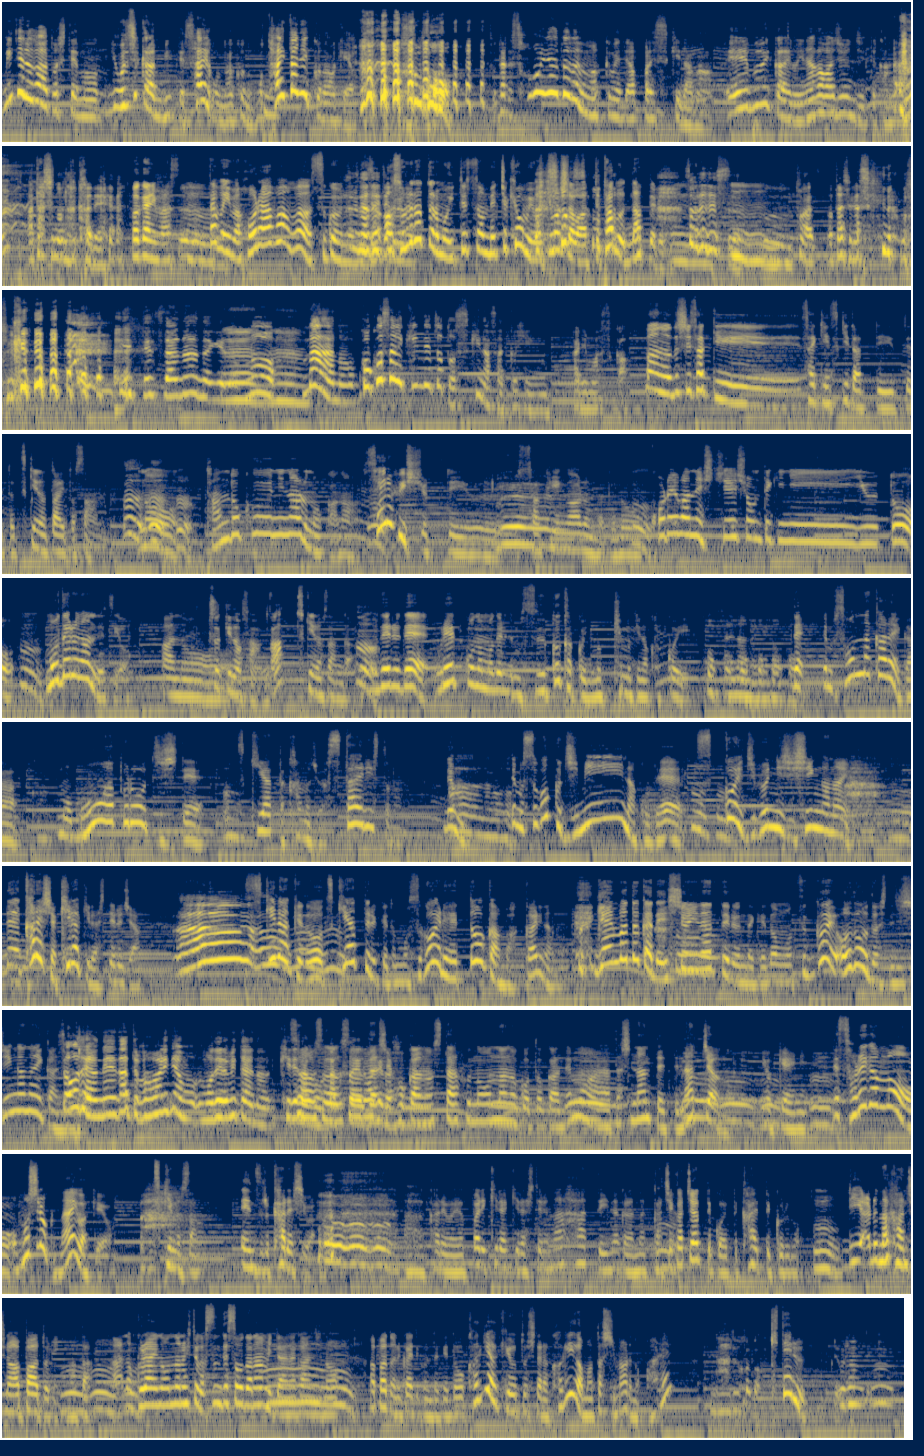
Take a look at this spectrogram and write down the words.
見てる側としても4時間見て最後泣くのもう「タイタニック」なわけよ。もう。だからそういう部分も含めてやっぱり好きだな。AV 界の稲川淳二って感じ？私の中で。わかります、うん。多分今ホラーファンはすごいうなずあそれだったらもう一徹さんめっちゃ興味湧きましたわって 多分なってる、うん。それです、うんううん。ん。まあ、私が好きなのが一徹さんなんだけども、うんうん。まああのここ最近でちょっと好きな作品ありますか？まあ、私さっき最近好きだって言ってた月野太斗さんうんうんのうん単独になるのかな「セルフィッシュ」っていう作品があるんだけど、うん。これはねシチュエーション的に言うとうん。モデルなんですよ。あの月野さんが？月野さんが、うん。モデルで売れっ子のモデルでもすっごいかっこいいムッキムキのかっこいいほうあれなんだけどほう。ほうほうででもそんな彼がもう猛アプローチしてうん付き合った彼女はスタイリストなの。でもでもすごく地味な子でうんうん。すっごい自分に自信がない。のうんで彼氏はキラキラしてるじゃん。好きだけど付き合合ってるけどもうすごい劣等感ばっかりなの。現場とかで一緒になってるんだけどもうすっごいおどおどして自信がない感じ。そうだよね。だって周りにはモデルみたいな綺麗な子もたくさんいるわけだしね。他のスタッフの女の子とかでも、うん。私なんてってなっちゃうの、うん。余計に、うん。でそれがもう面白くないわけよ。月野さん演ずる彼氏は。うんうんああ彼はやっぱりキラキラしてるなはって言いながらなんかガチャガチャってこうやって帰ってくるの。うん。うんリアルな感じのアパートに。また、うんうん。うんあのぐらいの女の人が住んでそうだなみたいな感じのアパートに帰ってくるんだけど鍵開けようとしたら鍵がまた閉まるの。あれ？なるほど。来てるって。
